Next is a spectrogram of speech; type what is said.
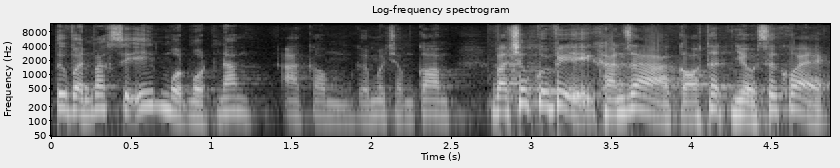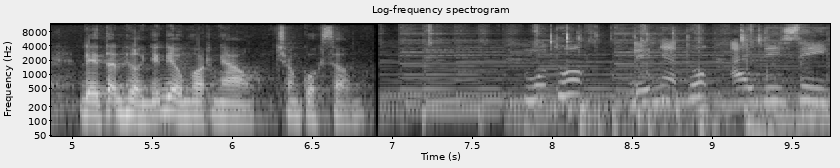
tư vấn bác sĩ 115 a gmail.com và chúc quý vị khán giả có thật nhiều sức khỏe để tận hưởng những điều ngọt ngào trong cuộc sống. Mua thuốc, đến nhà thuốc IDC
